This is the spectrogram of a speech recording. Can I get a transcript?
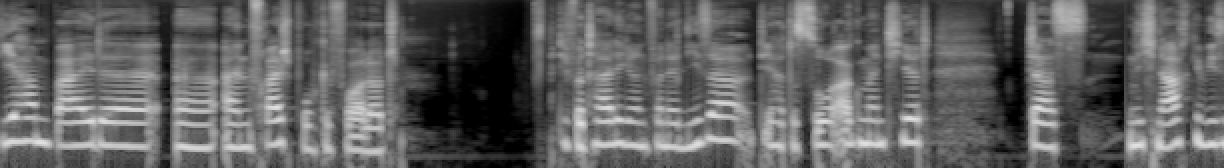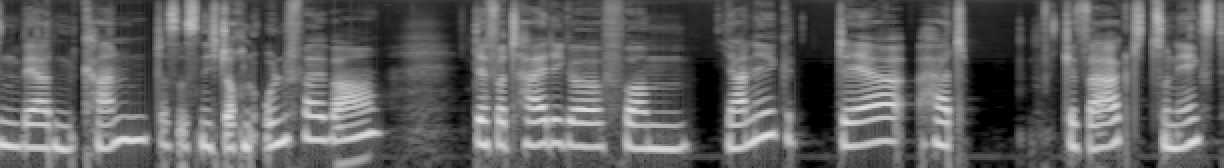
Die haben beide äh, einen Freispruch gefordert. Die Verteidigerin von der Lisa, die hat es so argumentiert, dass nicht nachgewiesen werden kann, dass es nicht doch ein Unfall war. Der Verteidiger vom Yannick, der hat gesagt zunächst,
